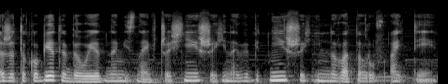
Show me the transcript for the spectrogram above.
że to kobiety były jednymi z najwcześniejszych i najwybitniejszych innowatorów IT.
